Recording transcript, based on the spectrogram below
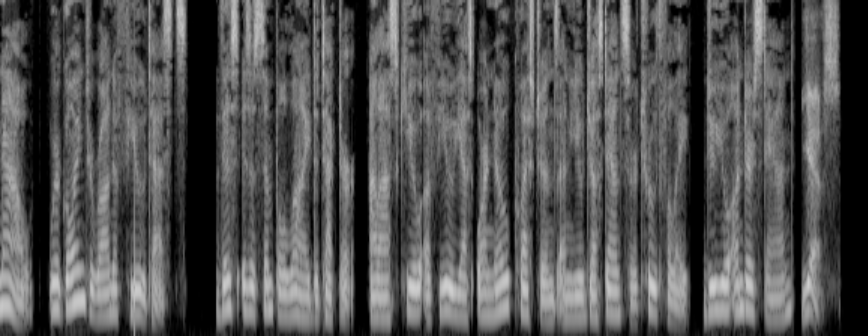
Now, we're going to run a few tests. This is a simple lie detector. I'll ask you a few yes or no questions and you just answer truthfully. Do you understand? Yes.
